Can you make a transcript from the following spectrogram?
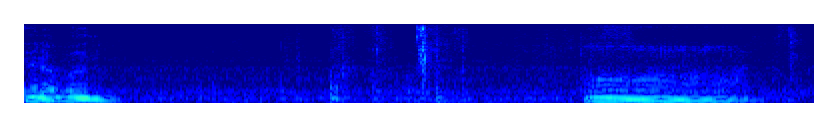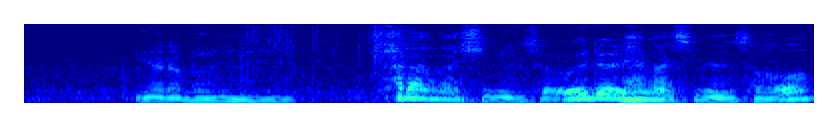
여러분, 어, 여러분 사랑하시면서 의를 행하시면서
